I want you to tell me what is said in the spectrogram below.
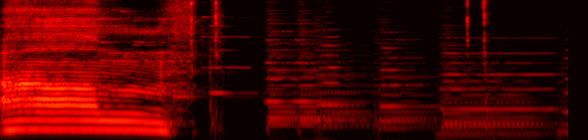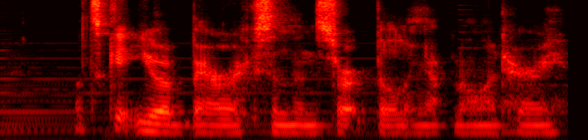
Um, let's get you a barracks and then start building up military.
